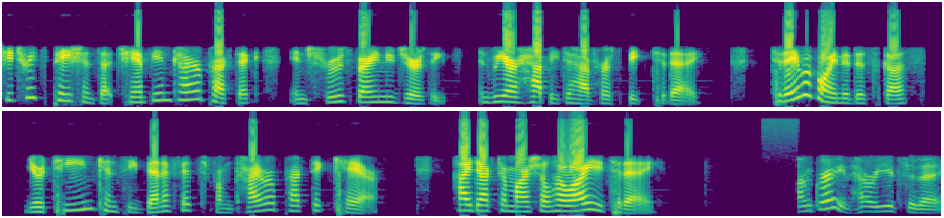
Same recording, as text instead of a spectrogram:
She treats patients at Champion Chiropractic in Shrewsbury, New Jersey, and we are happy to have her speak today. Today we're going to discuss your team can see benefits from chiropractic care. Hi, Dr. Marshall. How are you today? I'm great. How are you today?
